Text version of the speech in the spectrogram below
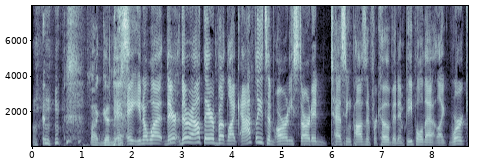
My goodness. Hey, you know what? They're they're out there, but like athletes have already started testing positive for COVID, and people that like work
